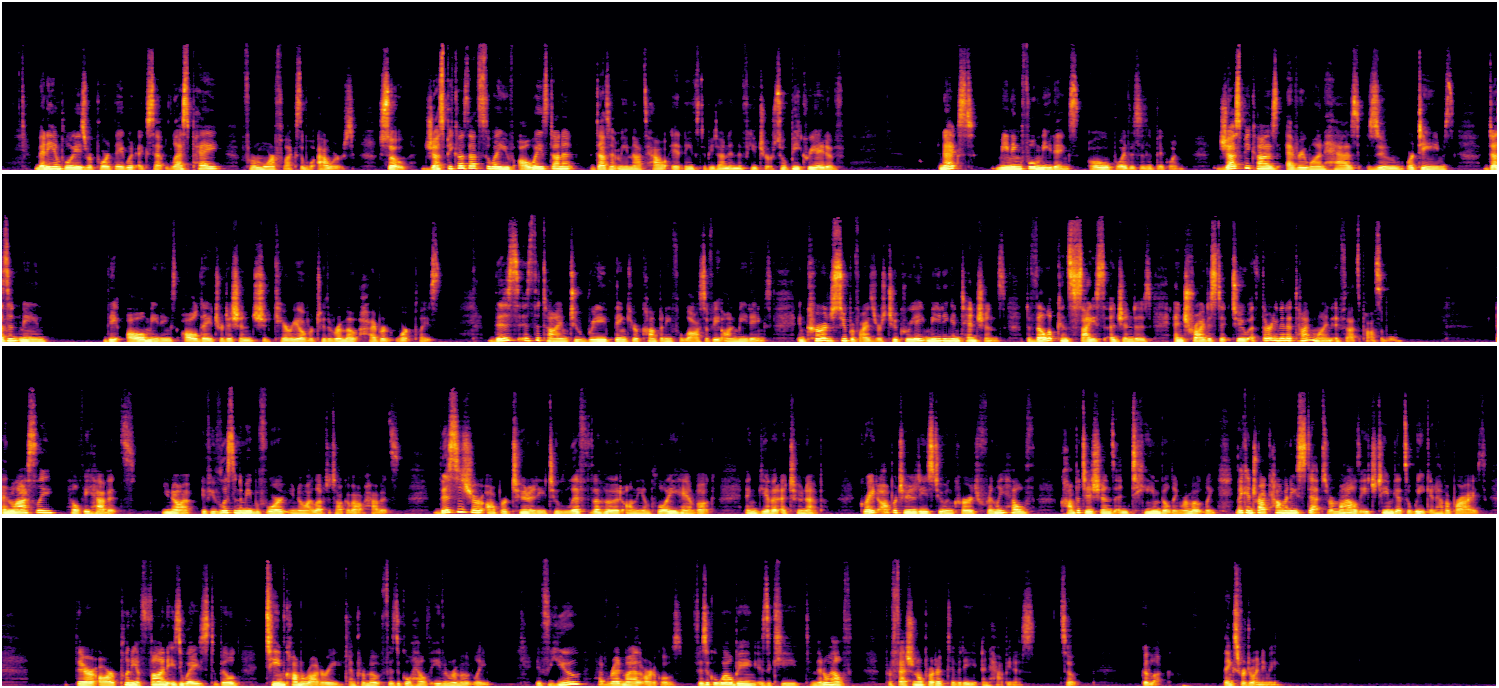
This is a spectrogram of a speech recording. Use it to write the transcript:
Many employees report they would accept less pay for more flexible hours. So, just because that's the way you've always done it doesn't mean that's how it needs to be done in the future. So be creative. Next, meaningful meetings. Oh boy, this is a big one. Just because everyone has Zoom or Teams doesn't mean the all meetings, all day tradition should carry over to the remote hybrid workplace. This is the time to rethink your company philosophy on meetings. Encourage supervisors to create meeting intentions, develop concise agendas, and try to stick to a 30 minute timeline if that's possible. And lastly, healthy habits. You know, if you've listened to me before, you know I love to talk about habits. This is your opportunity to lift the hood on the employee handbook and give it a tune up great opportunities to encourage friendly health, competitions, and team building remotely. They can track how many steps or miles each team gets a week and have a prize. There are plenty of fun, easy ways to build team camaraderie and promote physical health even remotely. If you have read my other articles, physical well being is a key to mental health, professional productivity, and happiness. So, good luck. Thanks for joining me.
